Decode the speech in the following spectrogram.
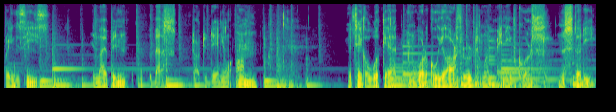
brain disease. In my opinion, the best, Dr. Daniel Amen. You take a look at an article he authored, one of many, of course, in a study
